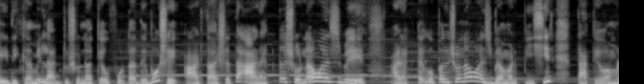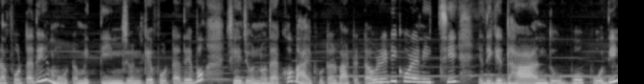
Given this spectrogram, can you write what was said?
এইদিকে আমি লাড্ডু সোনাকেও ফোঁটা দেবো সে আর তার সাথে আর একটা সোনাও আসবে। আর একটা গোপাল সোনাও আসবে আমার পিসির, তাকেও আমরা ফোঁটা দিই। মোট আমি তিনজনকে ফোঁটা দেবো। সেই জন্য দেখো ভাইফোঁটার বাটাটাও রেডি করে নিচ্ছি। এদিকে ধান, দুব্ব, প্রদীপ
